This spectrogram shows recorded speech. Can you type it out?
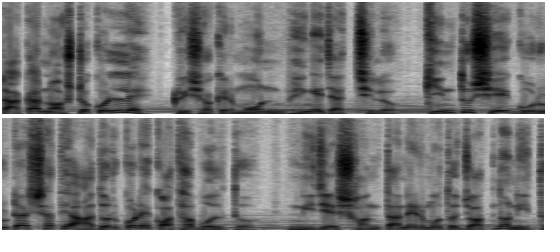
টাকা নষ্ট করলে কৃষকের মন ভেঙে যাচ্ছিল। কিন্তু সে গরুটার সাথে আদর করে কথা বলতো। নিজের সন্তানের মতো যত্ন নিত।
